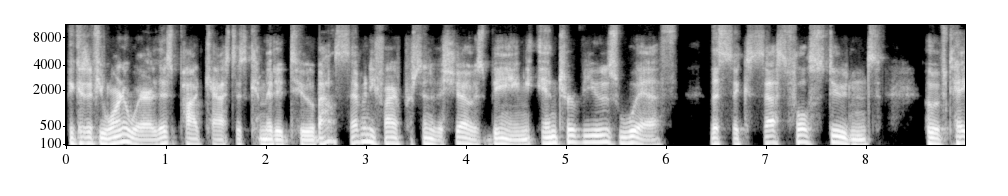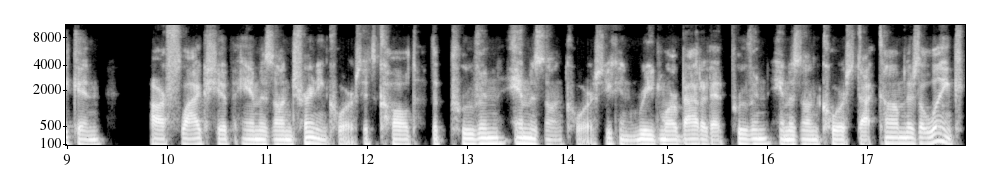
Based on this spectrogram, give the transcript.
Because if you weren't aware, this podcast is committed to about 75% of the shows being interviews with the successful students who have taken our flagship Amazon training course. It's called the Proven Amazon Course. You can read more about it at provenamazoncourse.com. There's a link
